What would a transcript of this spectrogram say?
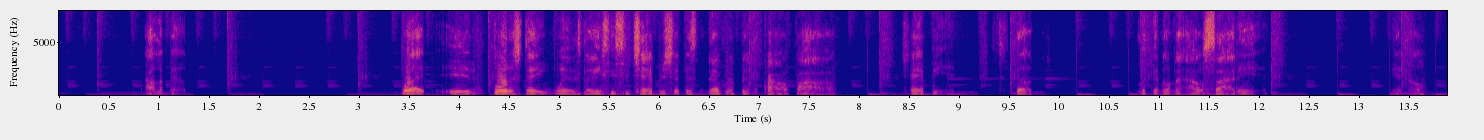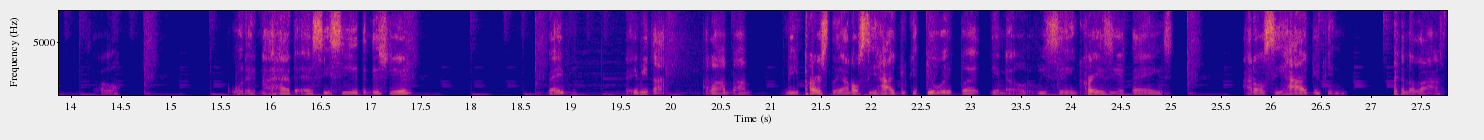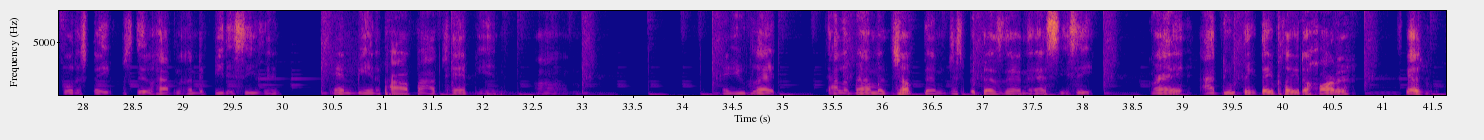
Alabama. But if Florida State wins the ACC championship, it's never been a Power Five champion stuck looking on the outside in. You know, so will they not have the SEC in this year? Maybe, maybe not. I'm, I'm me personally. I don't see how you could do it, but you know, we've seen crazier things. I don't see how you can penalize Florida State for still having an undefeated season and being a Power Five champion. Um, and you let Alabama jump them just because they're in the SEC. Granted, I do think they played a harder schedule,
